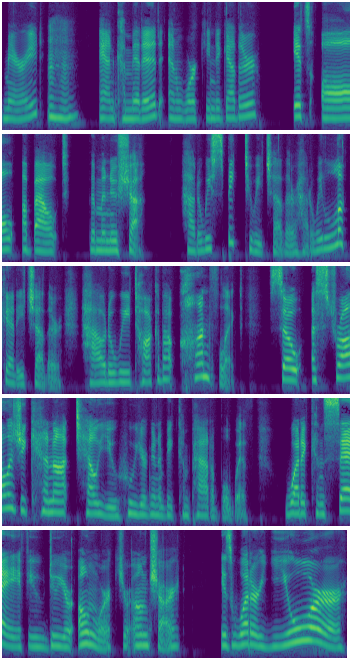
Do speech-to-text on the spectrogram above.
married Mm-hmm. and committed and working together, it's all about the minutia. How do we speak to each other? How do we look at each other? How do we talk about conflict? So, astrology cannot tell you who you're going to be compatible with. What it can say, if you do your own work, your own chart, is what are your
